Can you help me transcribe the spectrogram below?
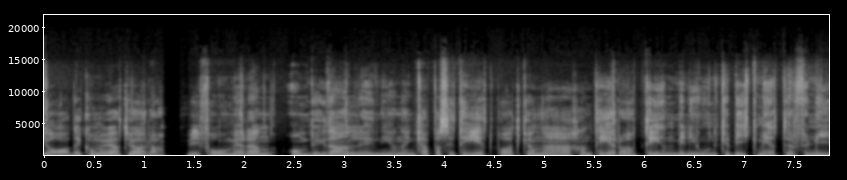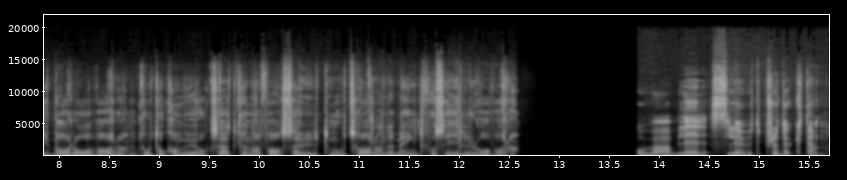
Ja, det kommer vi att göra. Vi får med den ombyggda anläggningen en kapacitet på att kunna hantera upp till en miljon kubikmeter förnybar råvara och då kommer vi också att kunna fasa ut motsvarande mängd fossil råvara. Och vad blir slutprodukten?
